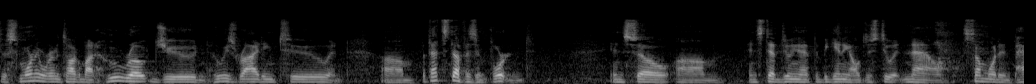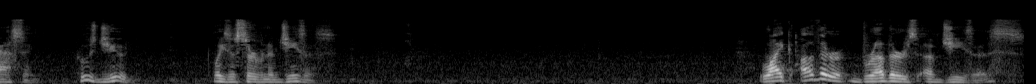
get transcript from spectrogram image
This morning we're going to talk about who wrote Jude and who he's writing to, and um, but that stuff is important. And so um, instead of doing that at the beginning, I'll just do it now, somewhat in passing. Who's Jude? Well, he's a servant of Jesus. like other brothers of Jesus,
